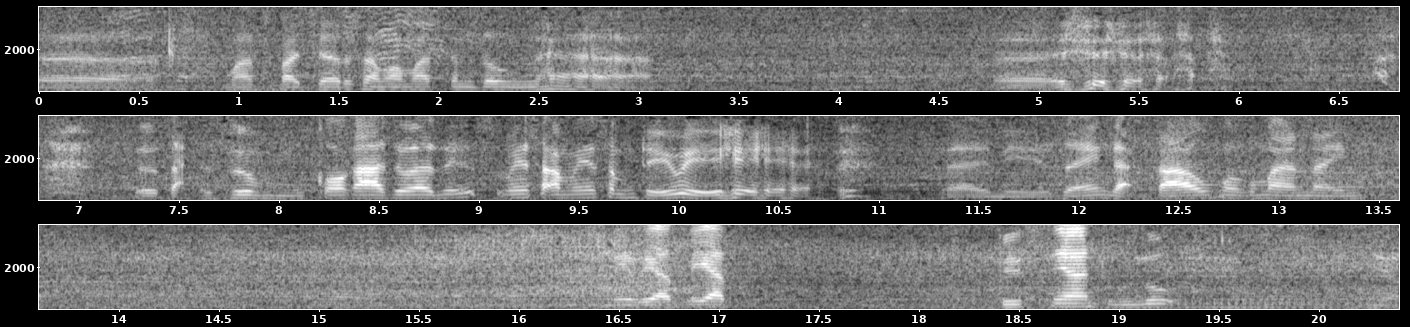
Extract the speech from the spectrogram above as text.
Nah, Mas Fajar sama Mas Kentung. Tuh tak zoom kok kaduan ini mesam-mesem dewe Nah ini saya nggak tahu mau ke mana ini. Ini lihat-lihat bisnya dulu. Ya.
